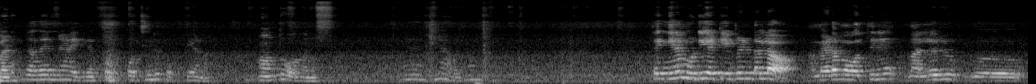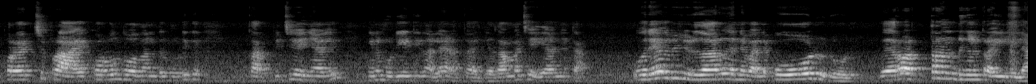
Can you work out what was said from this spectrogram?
മേഡം അതന്നെ തന്നെ ആയിരിക്കും കൊച്ചിന്റെ തൊപ്പിയാണ് ആ തോന്നണം. ഇങ്ങനെ മുടി കെട്ടിയിട്ടുണ്ടല്ലോ അമ്മയുടെ മുഖത്തിന് നല്ലൊരു കുറച്ച് പ്രായക്കുറവും തോന്നുന്നുണ്ട് മുടി കറുപ്പിച്ചു കഴിഞ്ഞാൽ ഇങ്ങനെ മുടി കെട്ടി നല്ല ഇണക്കായിരിക്കും. അത് അമ്മ ചെയ്യാഞ്ഞിട്ടാ. ഒരേ ഒരു ചുരിദാർ തന്നെ വല്ലപ്പോഴും ഇടുകയുള്ളൂ വേറെ അത്ര ഉണ്ടെങ്കിലും ട്രൈ ചെയ്യില്ല.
